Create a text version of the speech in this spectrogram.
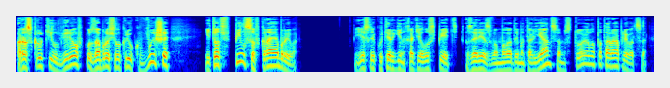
Раскрутил веревку, забросил крюк выше, и тот впился в край обрыва. Если Кутергин хотел успеть за резвым молодым итальянцем, стоило поторапливаться —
